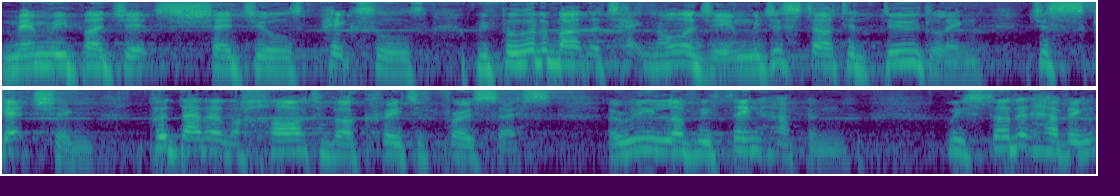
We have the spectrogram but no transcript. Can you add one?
memory budgets, schedules, pixels, we forgot about the technology and we just started doodling, just sketching, put that at the heart of our creative process. A really lovely thing happened. We started having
